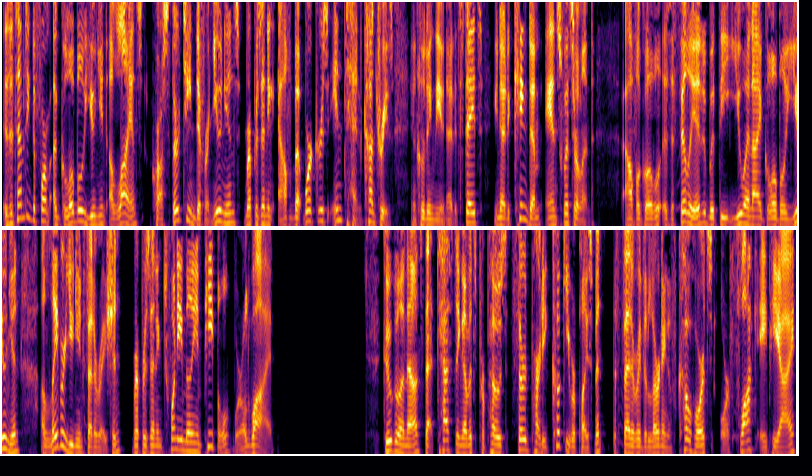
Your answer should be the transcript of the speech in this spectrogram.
is attempting to form a global union alliance across 13 different unions representing Alphabet workers in 10 countries, including the United States, United Kingdom, and Switzerland. Alpha Global is affiliated with the UNI Global Union, a labor union federation representing 20 million people worldwide. Google announced that testing of its proposed third-party cookie replacement, the Federated Learning of Cohorts or FLoC API,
